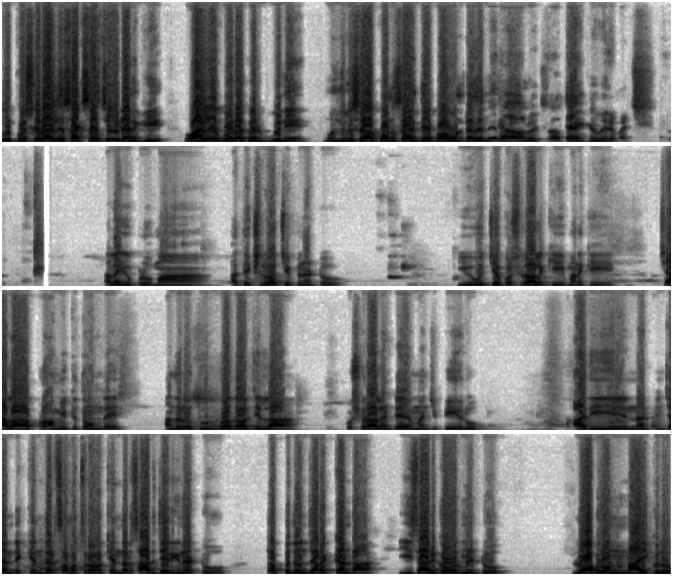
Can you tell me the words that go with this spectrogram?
ఈ పుష్కరాన్ని సక్సెస్ చేయడానికి వాళ్ళని కూడా కలుపుకుని ముందుకు సా- కొనసాగితే బాగుంటుందని నా ఆలోచన. థ్యాంక్ యూ వెరీ మచ్ అలాగే ఇప్పుడు మా అధ్యక్షులు వారు చెప్పినట్టు ఈ వచ్చే పుష్కరాలకి మనకి చాలా ప్రాముఖ్యత ఉంది. అందులో తూర్పుగోదావరి జిల్లా పుష్కరాలంటే మంచి పేరు. అది నడిపించాలంటే కింద సంవత్సరం కిందసారి జరిగినట్టు తప్పుదం జరగకుండా ఈసారి గవర్నమెంట్ లోకల్ ఉన్న నాయకులు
